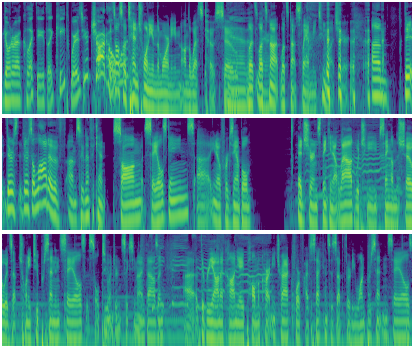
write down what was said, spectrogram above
going around collecting. It's like Keith, where's your chart homework? it's also 10:20 in the morning on the West Coast, so Yeah, let, that's let's not let's not slam me too much here. um, there, there's there's a lot of um, significant song sales gains. Uh, you know, for example, Ed Sheeran's "Thinking Out Loud," which he sang on the show, it's up 22% in sales. It sold 269,000. Uh, the Rihanna, Kanye, Paul McCartney track "Four or Five Seconds" is up 31% in sales.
